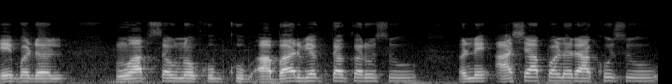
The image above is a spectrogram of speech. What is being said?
એ બદલ, હું આપ સૌનો ખૂબ ખૂબ આભાર વ્યક્ત કરું છું અને આશા પણ રાખું છું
